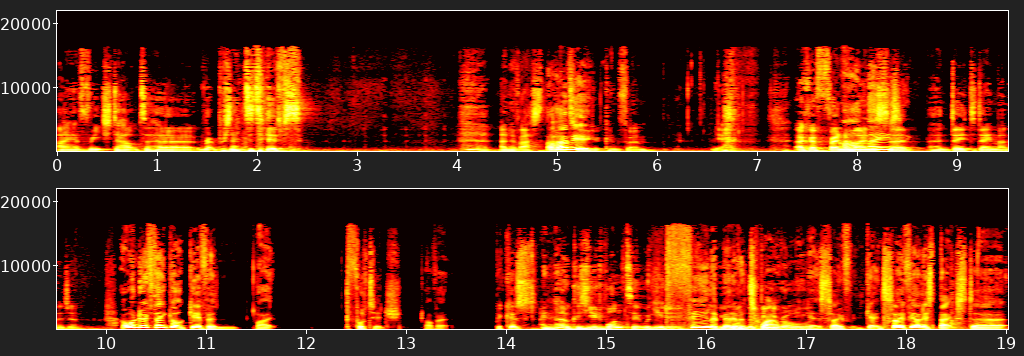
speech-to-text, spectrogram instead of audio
I have reached out to her representatives and have asked Oh, them have to you? confirm. Yeah. Like a friend of Oh, mine is uh, her day to day manager. I wonder if they got given like footage of it because I know, because you'd want it, wouldn't you'd you? Would feel a You'd bit of a twat when you get Sophie, getting Sophie Ellis Bextor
